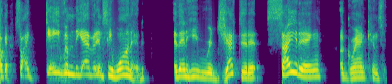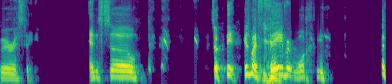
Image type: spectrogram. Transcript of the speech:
Okay, so I gave him the evidence he wanted, and then he rejected it, citing a grand conspiracy. And so, so here's my favorite one.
